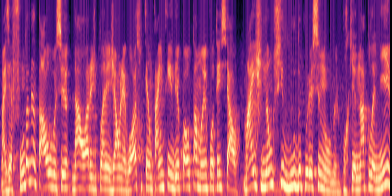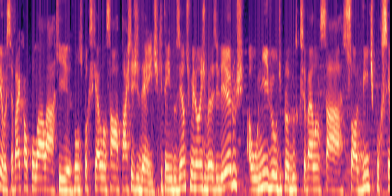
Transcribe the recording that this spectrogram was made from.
Mas é fundamental você, na hora de planejar um negócio, tentar entender qual é o tamanho potencial. Mas não se iluda por esse número, porque na planilha você vai calcular lá que, vamos supor que você quer lançar uma pasta de dente que tem 200 milhões de brasileiros, o nível de produto que você vai lançar só 20%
